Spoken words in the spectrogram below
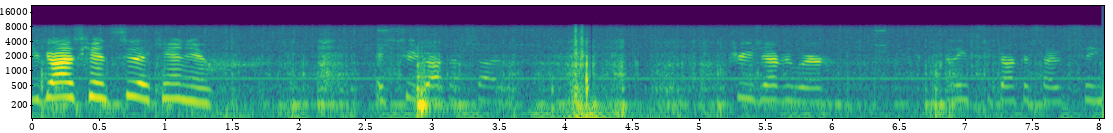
You guys can't see that, can you? It's too dark outside. Trees everywhere. I think it's too dark outside to see.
